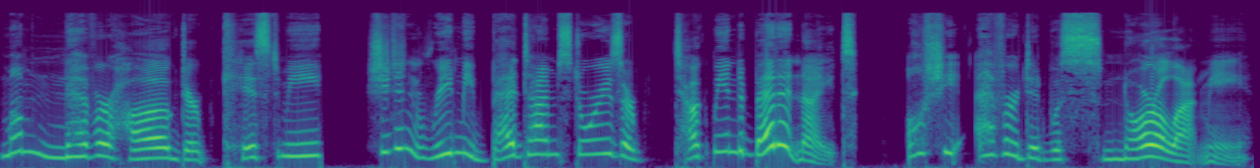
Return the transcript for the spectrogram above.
Mom never hugged or kissed me. She didn't read me bedtime stories or tuck me into bed at night. All she ever did was snarl at me.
